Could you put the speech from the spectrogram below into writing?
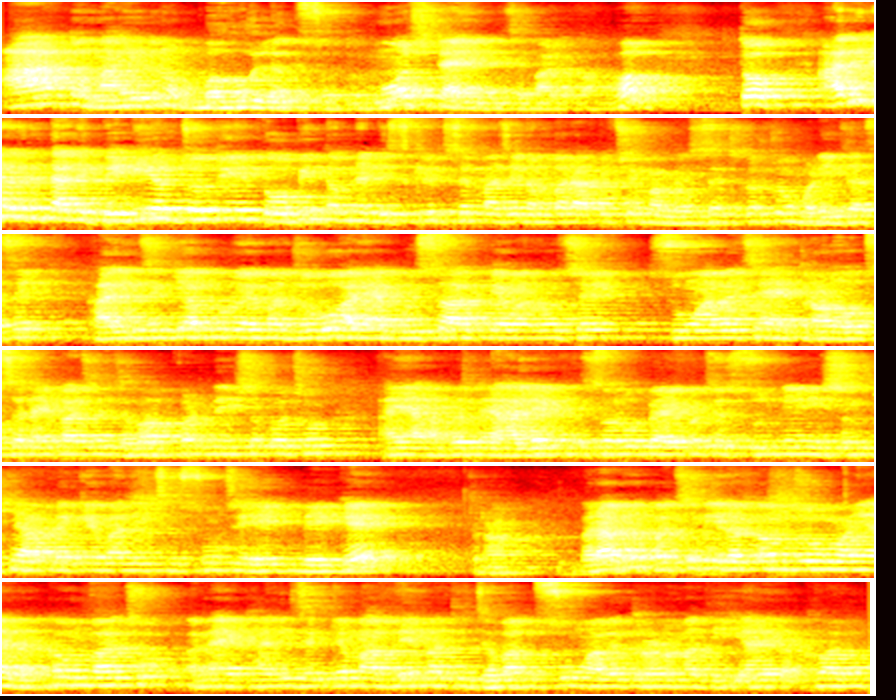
આ તો માહિતીનો બહુલક શોધો. મોસ્ટ ટાઈમ છે બાળકો. હો. તો આવી જ રીતે આની પીડીએફ જોતી હોય તો બી તમને ડિસ્ક્રિપ્શનમાં જે નંબર આપ્યો છે, એમાં મેસેજ કરજો, મળી જશે. ખાલી જગ્યા પૂરો એમાં જોવો. અહીંયા ગુસ્સા કહેવાનો છે. શું આવે છે? અહીંયા ત્રણ ઓપ્શન આપ્યા છે. જવાબ પણ દઈ શકો છો. અહીંયા આપણને આલેખ સ્વરૂપે આપ્યો છે. શૂન્યની સંખ્યા આપણે કહેવાની છે. શું છે? 1 2 કે 3 બરાબર? પછીની રકમ જોવો. અહીંયા રકમ વાંચો. અને અહીં ખાલી જગ્યામાં બેમાંથી જવાબ શું આવે? ત્રણમાંથી એ લખવાનો.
